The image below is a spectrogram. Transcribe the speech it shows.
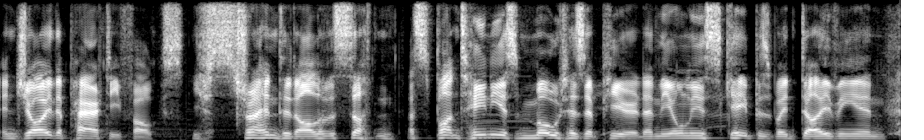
Enjoy the party, folks. You're stranded all of a sudden. A spontaneous moat has appeared, and the only escape is by diving in.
